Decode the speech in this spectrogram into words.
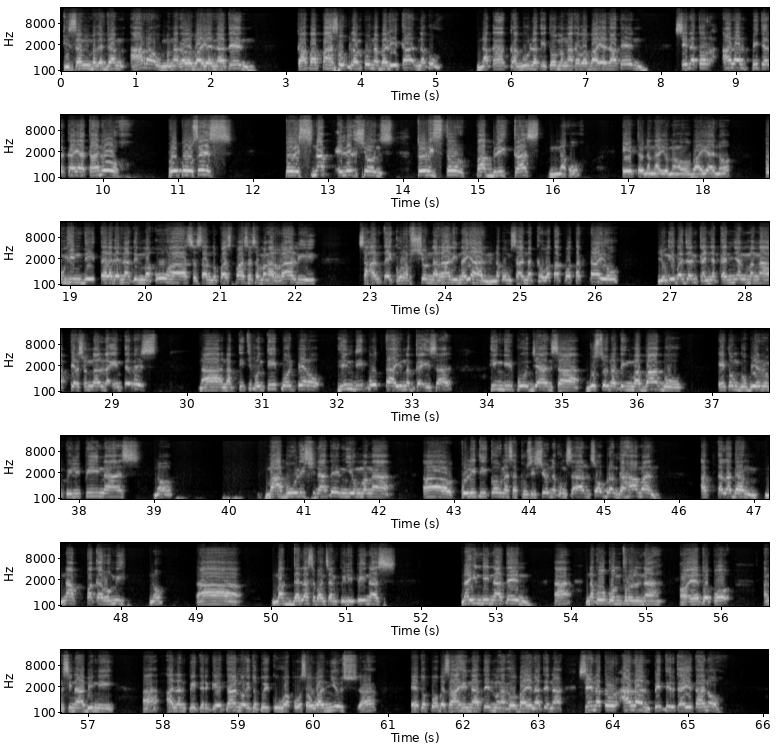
Isang magandang araw mga kababayan natin. Kapapasok lang po na balita. Naku, nakakagulat ito mga kababayan natin. Senator Alan Peter Cayetano proposes to snap elections to restore public trust. Naku, ito na nga yung mga kababayan, no? Kung hindi talaga natin makuha sa Santo Paspasa sa mga rally, sa anti-corruption na rally na yan, na kung saan nagkawatak-watak tayo, yung iba dyan, kanya-kanyang mga personal na interest na nagtitipon-tipon, pero hindi po tayo nagkaisa. Hindi po dyan sa gusto nating mabago itong gobyernong Pilipinas, no? ma-abolish natin yung mga ah, politikong nasa posisyon na kung saan sobrang gahaman at talagang napakarumi, no? Ah, magdala sa bansang Pilipinas na hindi natin ah, nakokontrol na. O eto po ang sinabi ni ah, Alan Peter Cayetano, ito po'y kuha po sa One News. Ah. Ito po, basahin natin mga kababayan natin. Ha. Senator Alan Peter Cayetano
